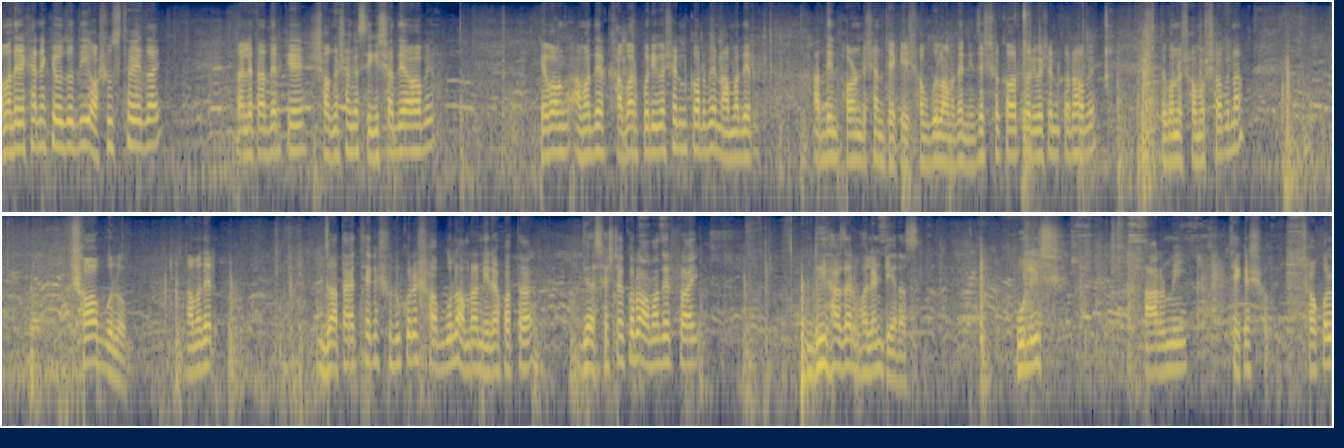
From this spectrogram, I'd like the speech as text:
আমাদের এখানে কেউ যদি অসুস্থ হয়ে যায়, তাহলে তাদেরকে সঙ্গে সঙ্গে চিকিৎসা দেওয়া হবে। এবং আমাদের খাবার পরিবেশন করবেন, আমাদের আদিন ফাউন্ডেশন থেকে সবগুলো আমাদের নিজস্ব খাবার পরিবেশন করা হবে, তো কোনো সমস্যা হবে না। সবগুলো আমাদের যাতায়াত থেকে শুরু করে সবগুলো আমরা নিরাপত্তা দেওয়ার চেষ্টা করব। আমাদের প্রায় দুই হাজার ভলেন্টিয়ার আছে। পুলিশ, আর্মি থেকে সকল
